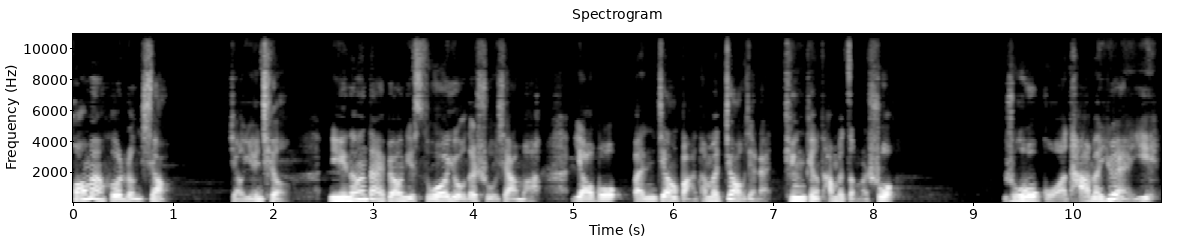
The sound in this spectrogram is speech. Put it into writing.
黄万和冷笑：“蒋元庆，你能代表你所有的属下吗？要不本将把他们叫进来，听听他们怎么说。如果他们愿意，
